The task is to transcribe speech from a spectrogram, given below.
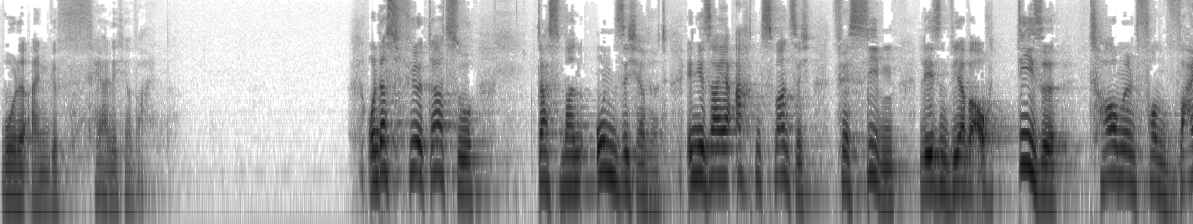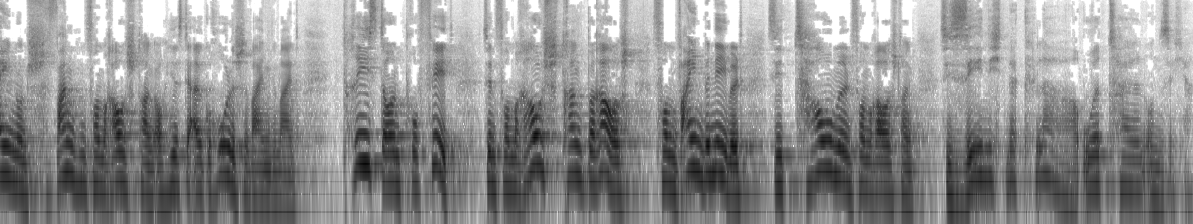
wurde ein gefährlicher Wein. Und das führt dazu, dass man unsicher wird. In Jesaja 28, Vers 7 lesen wir aber auch diese taumeln vom Wein und schwanken vom Rauschtrank. Auch hier ist der alkoholische Wein gemeint. Priester und Prophet sind vom Rauschtrank berauscht, vom Wein benebelt. Sie taumeln vom Rauschtrank. Sie sehen nicht mehr klar, urteilen unsicher.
